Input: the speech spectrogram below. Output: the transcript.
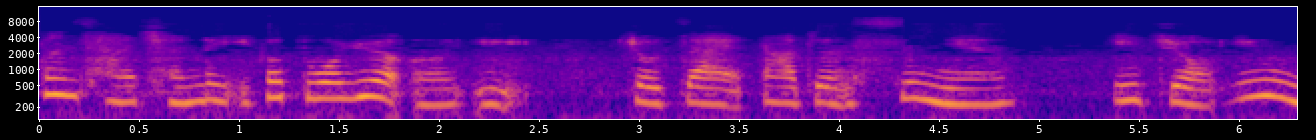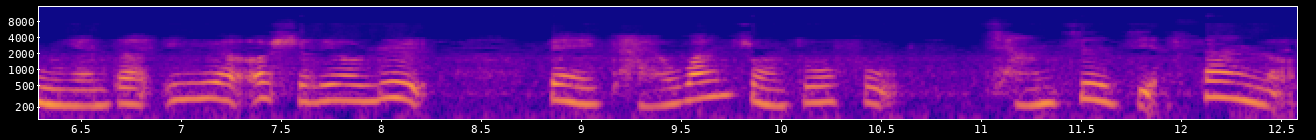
但才成立一个多月而已，就在大正四年（一九一五年的一月二十六日）被台湾总督府强制解散了。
